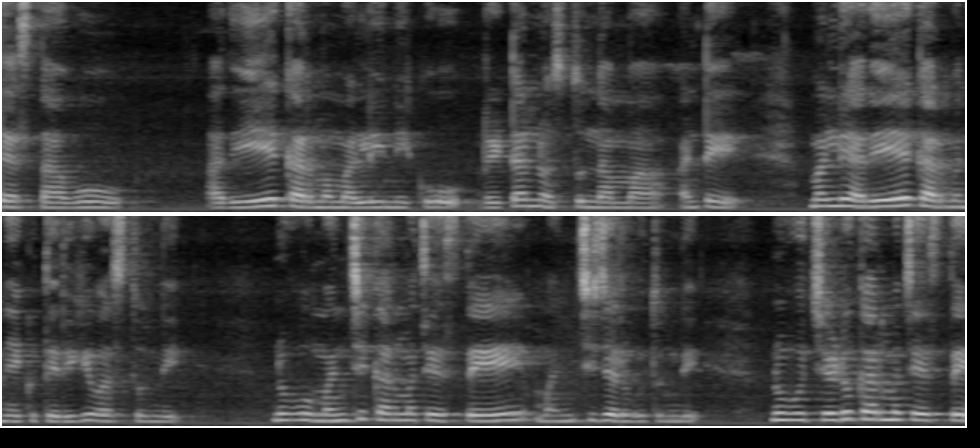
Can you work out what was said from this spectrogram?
చేస్తావో అదే కర్మ మళ్ళీ నీకు రిటర్న్ వస్తుందమ్మా అంటే మళ్ళీ అదే కర్మ నీకు తిరిగి వస్తుంది. నువ్వు మంచి కర్మ చేస్తే మంచి జరుగుతుంది. నువ్వు చెడు కర్మ చేస్తే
